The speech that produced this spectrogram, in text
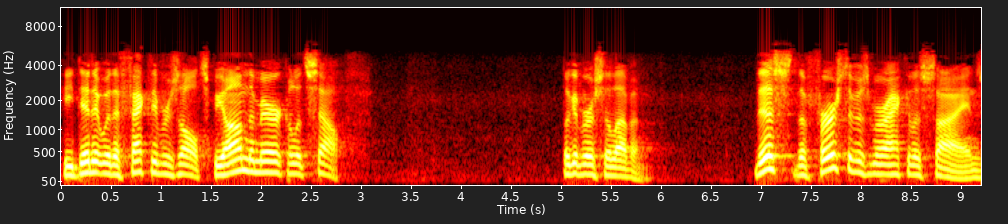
He did it with effective results beyond the miracle itself. Look at verse 11. This, the first of his miraculous signs,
